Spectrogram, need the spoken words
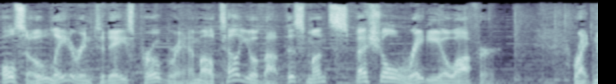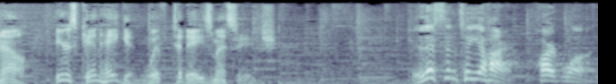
Also, later in today's program, I'll tell you about this month's special radio offer. Right now, here's Ken Hagin with today's message. listen to your heart, part one.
